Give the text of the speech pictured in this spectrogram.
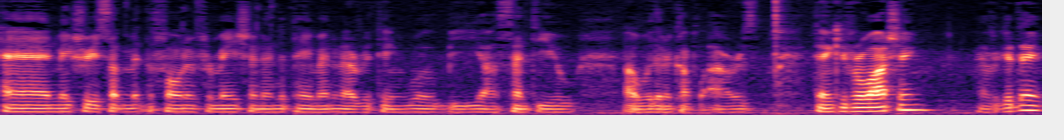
And make sure you submit the phone information and the payment and everything will be uh, sent to you uh, within a couple hours. Thank you for watching. Have a good day.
